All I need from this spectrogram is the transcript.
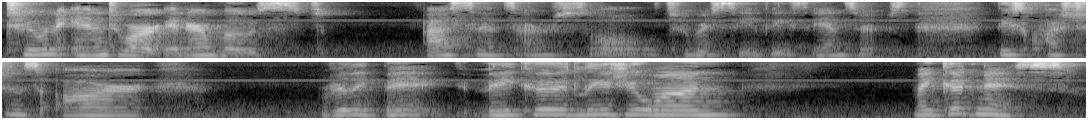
tune into our innermost essence, our soul, to receive these answers. These questions are really big. They could lead you on, my goodness,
